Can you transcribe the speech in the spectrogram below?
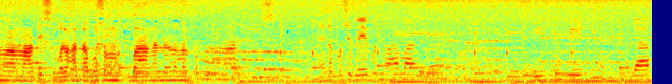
mga matis, wala katapos ang mukbangan na naman to mga matis. Ayun na po si Kuya Ipon mga matis. Busy busy. Naga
